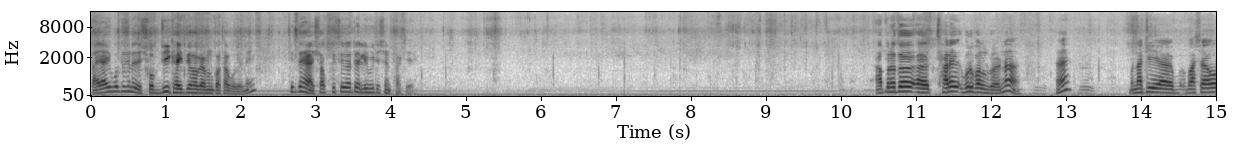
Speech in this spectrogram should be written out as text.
তাই আমি বলতেছি না যে সবজি খাইতে হবে এমন কথা বলে নেই। কিন্তু হ্যাঁ সব কিছুর একটা লিমিটেশন থাকে। আপনারা তো ছাড়ে গরু পালন করেন না? হ্যাঁ? নাকি বাসায়ও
